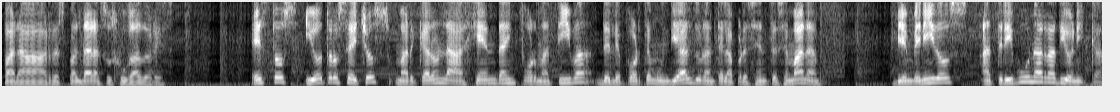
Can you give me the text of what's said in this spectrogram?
para respaldar a sus jugadores. Estos y otros hechos marcaron la agenda informativa del deporte mundial durante la presente semana. Bienvenidos a Tribuna Radiónica.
